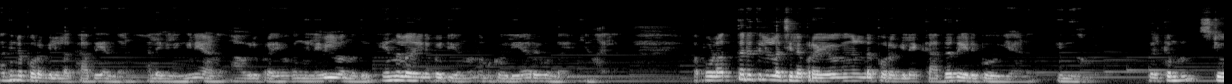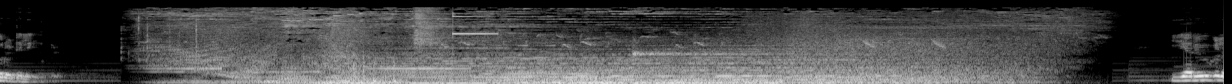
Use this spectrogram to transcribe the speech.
അതിന്റെ പുറകിലുള്ള കഥ എന്താണ് അല്ലെങ്കിൽ എങ്ങനെയാണ് ആ ഒരു പ്രയോഗം നിലവിൽ വന്നത് എന്നുള്ളതിനെ പറ്റിയൊന്നും നമുക്ക് വലിയ അറിവുണ്ടായിരിക്കുന്നതല്ല അപ്പോൾ അത്തരത്തിലുള്ള ചില പ്രയോഗങ്ങളുടെ പുറകിലെ കഥ തേടി പോവുകയാണ് ഇന്ന് നമ്മൾ. വെൽക്കം ടു സ്റ്റോറി ടെലിംഗ് ഈ അറിവുകൾ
